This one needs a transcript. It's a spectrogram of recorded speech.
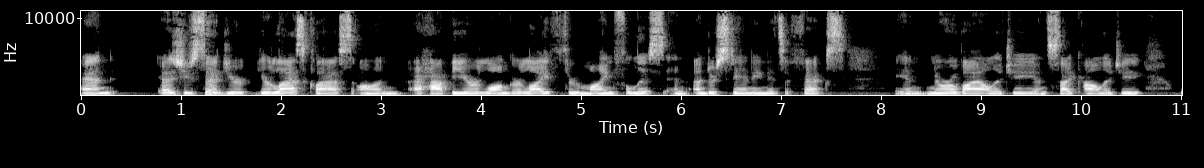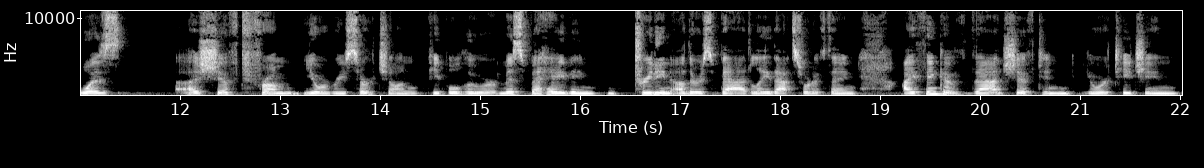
And as you said, your your last class on a happier, longer life through mindfulness and understanding its effects in neurobiology and psychology was a shift from your research on people who are misbehaving, treating others badly, that sort of thing. I think of that shift in your teaching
